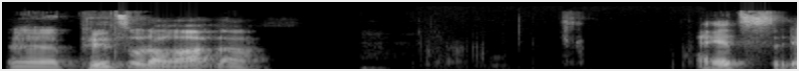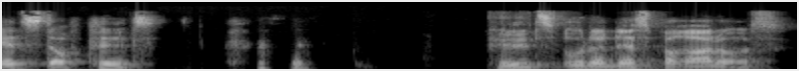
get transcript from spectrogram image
Äh, Pilz oder Radler? Jetzt, jetzt doch Pilz. Pilz oder Desperados?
